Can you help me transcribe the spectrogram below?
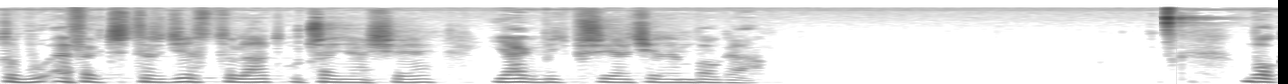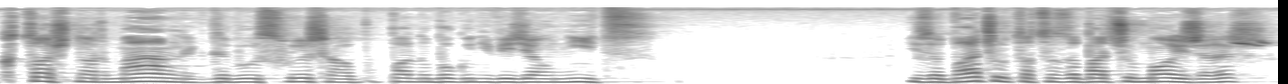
to był efekt 40 lat uczenia się, jak być przyjacielem Boga. Bo ktoś normalny, gdyby usłyszał, o Panu Bogu nie wiedział nic i zobaczył to, co zobaczył Mojżesz,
